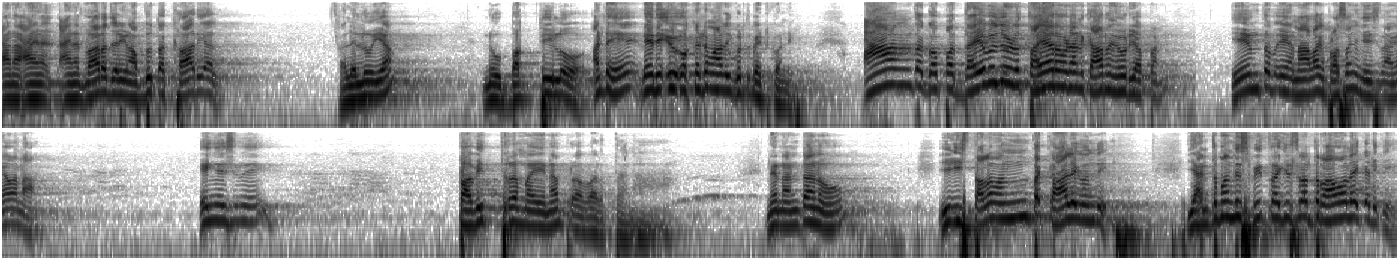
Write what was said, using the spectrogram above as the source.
ఆయన ఆయన ఆయన ద్వారా జరిగిన అద్భుత కార్యాలు. అల్లెలుయ నువ్వు భక్తిలో అంటే నేను ఒక్కటి మాట గుర్తుపెట్టుకోండి. అంత గొప్ప దైవజుడు తయారవడానికి కారణం ఎవరు చెప్పండి? ఏంతో నాలాగా ప్రసంగం చేసిన ఏమన్నా? ఏం చేసింది? పవిత్రమైన ప్రవర్తన. నేను అంటాను ఈ స్థలం అంతా ఖాళీగా ఉంది. ఎంతమంది స్మిత్ వగిల్స్ వాళ్ళతో రావాలో ఇక్కడికి?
